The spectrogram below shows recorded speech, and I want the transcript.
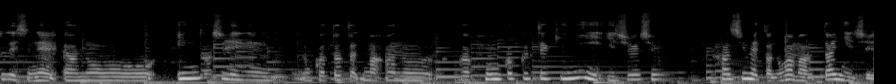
とですね、あのインド人の方たち、まあ、あのが本格的に移住し始めたのは、まあ、第二次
